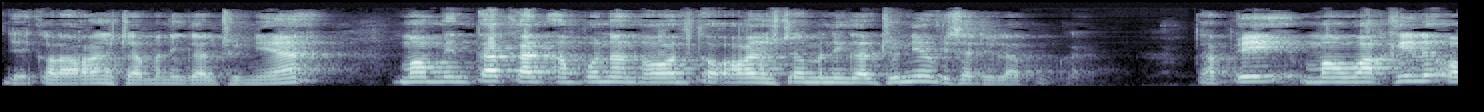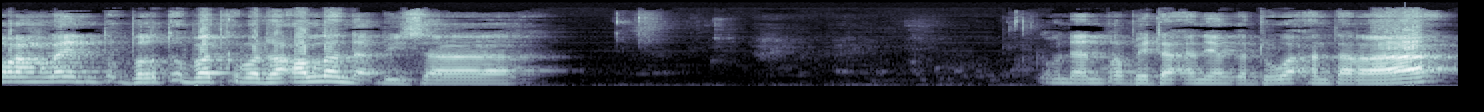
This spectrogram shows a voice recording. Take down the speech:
jadi kalau orang sudah meninggal dunia, memintakan ampunan untuk orang yang sudah meninggal dunia bisa dilakukan. Tapi mewakili orang lain untuk bertobat kepada Allah tidak bisa. Kemudian perbedaan yang kedua antara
